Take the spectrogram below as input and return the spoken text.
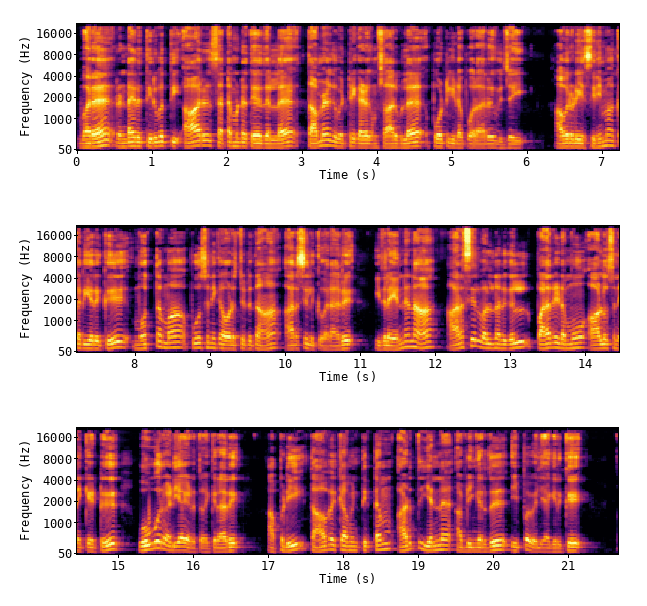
வர ரெண்டாயிரத்தி இருபத்தி ஆறு சட்டமன்ற தேர்தலில் தமிழக வெற்றி கழகம் சார்பில் போட்டியிட போகிறாரு விஜய். அவருடைய சினிமா கரியருக்கு மொத்தமாக பூசணிக்காய் உடைச்சிட்டு தான் அரசியலுக்கு வராரு. இதில் என்னென்னா அரசியல் வல்லுநர்கள் பலரிடமும் ஆலோசனை கேட்டு ஒவ்வொரு அடியாக எடுத்து வைக்கிறாரு. அப்படி தாவைக்காவின் திட்டம் அடுத்து என்ன அப்படிங்கிறது இப்போ வெளியாகிருக்கு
